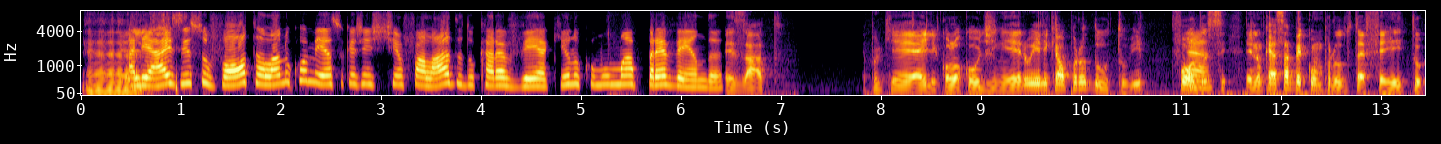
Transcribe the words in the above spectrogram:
É... Aliás, isso volta lá no começo que a gente tinha falado do cara ver aquilo como uma pré-venda. Exato. Porque aí ele colocou o dinheiro e ele quer o produto. E foda-se. É. Ele não quer saber como o produto é feito,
